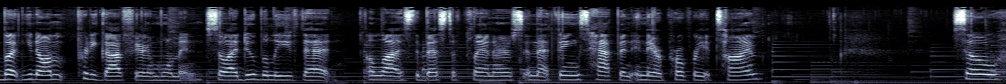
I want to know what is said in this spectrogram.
But, you know, I'm a pretty God fearing woman. So I do believe that Allah is the best of planners and that things happen in their appropriate time. So,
